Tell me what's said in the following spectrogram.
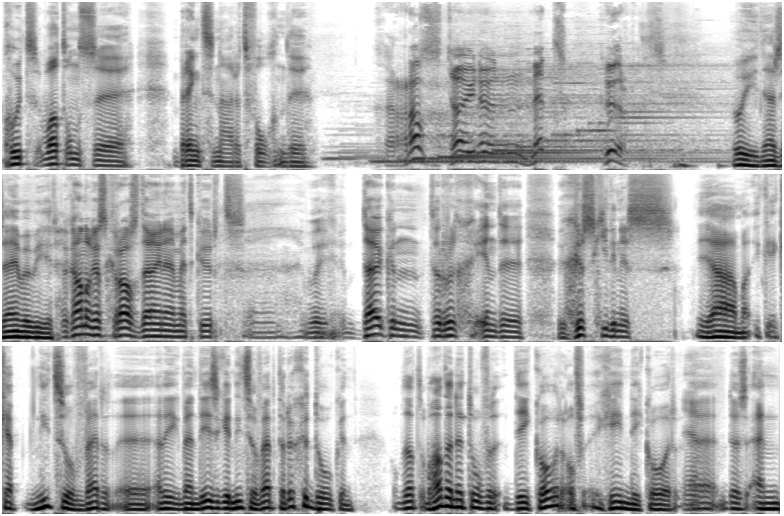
Goed, wat ons eh, brengt naar het volgende. Grasduinen met Kurt. Oei, daar zijn we weer. We gaan nog eens grasduinen met Kurt. Eh, we duiken terug in de geschiedenis. Ja, maar ik, ik heb niet zo ver. eh, allee, ik ben deze keer niet zo ver teruggedoken. Omdat we hadden het over decor of geen decor. Ja. Eh, dus, en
